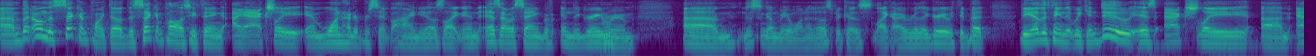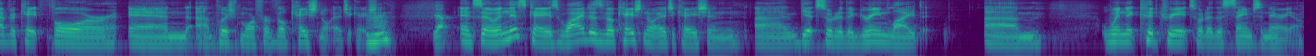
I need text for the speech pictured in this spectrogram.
Um, but on the second point, though, the second policy thing, I actually am 100% behind you. I was like, and as I was saying in the green mm-hmm. room, um, this is going to be one of those because, like, I really agree with you. But the other thing that we can do is actually um, advocate for and um, push more for vocational education. Mm-hmm. Yeah. And so, in this case, why does vocational education uh, get sort of the green light um, when it could create sort of the same scenario?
